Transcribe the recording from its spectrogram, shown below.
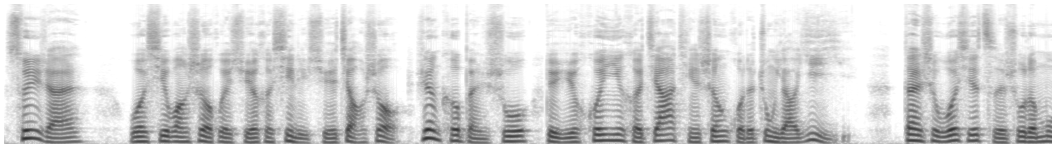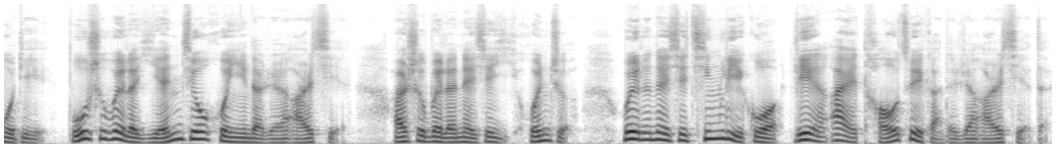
虽然。我希望社会学和心理学教授认可本书对于婚姻和家庭生活的重要意义，但是我写此书的目的不是为了研究婚姻的人而写，而是为了那些已婚者，为了那些经历过恋爱陶醉感的人而写的。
